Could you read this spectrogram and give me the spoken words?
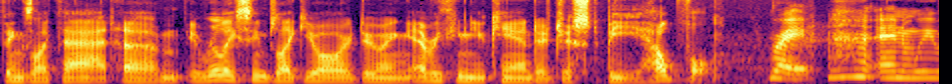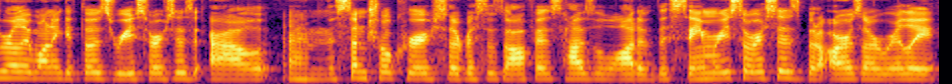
things like that. Um, it really seems like you all are doing everything you can to just be helpful. Right, and we really want to get those resources out. Um, the Central Career Services Office has a lot of the same resources, but ours are really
